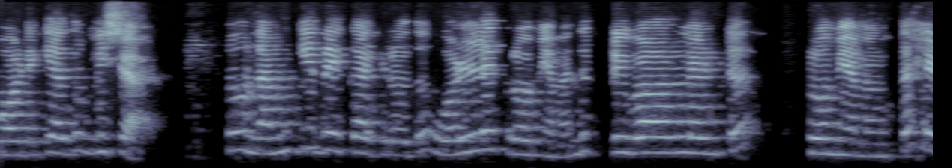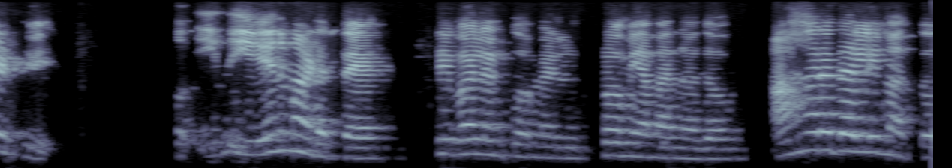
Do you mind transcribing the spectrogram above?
ಬಾಡಿಗೆ ಅದು ವಿಷ. ಸೊ ನಮ್ಗೆ ಬೇಕಾಗಿರೋದು ಒಳ್ಳೆ ಕ್ರೋಮಿಯಂ ಅಂದ್ರೆ ಟ್ರಿವಾಲೆಂಟ್ ಕ್ರೋಮಿಯಂ ಅಂತ ಹೇಳ್ತೀವಿ. ಇದು ಏನ್ ಮಾಡತ್ತೆ? ಟ್ರಿವಾಲೆಂಟ್ ಕ್ರೋಮಿಯಂ ಅನ್ನೋದು ಆಹಾರದಲ್ಲಿ ಮತ್ತು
